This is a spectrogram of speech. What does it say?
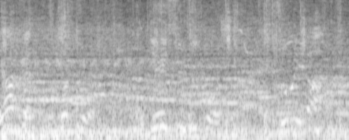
Я к этому готов. Надеюсь, вы тоже. Все ясно?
